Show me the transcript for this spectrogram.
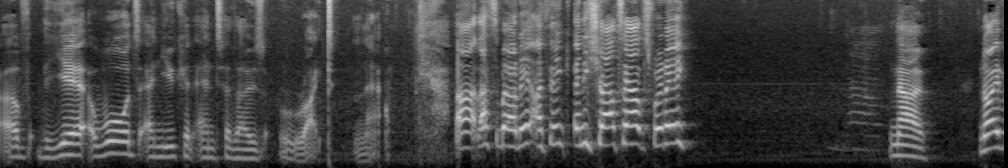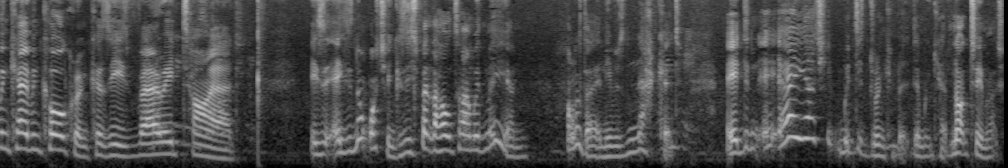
of the Year awards, and you can enter those right now. Uh, that's about it, I think. Any shout outs, Freddie? No. No. Not even Kevin Corcoran, because he's very tired. He's, he's not watching because he spent the whole time with me on holiday and he was knackered. He didn't. He, hey, actually, we did drink a bit, didn't we, Kev? Not too much,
